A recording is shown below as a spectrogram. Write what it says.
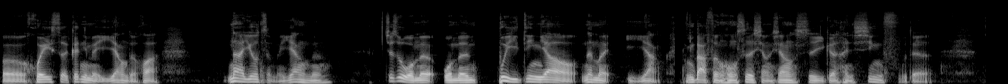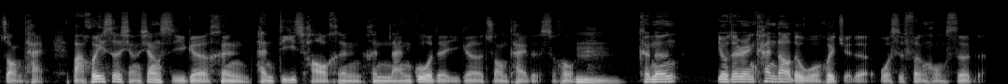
呃灰色，跟你们一样的话，那又怎么样呢？就是我们，我们不一定要那么一样。你把粉红色想象是一个很幸福的状态，把灰色想象是一个很很低潮、很很难过的一个状态的时候，嗯，可能有的人看到的我会觉得我是粉红色的，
